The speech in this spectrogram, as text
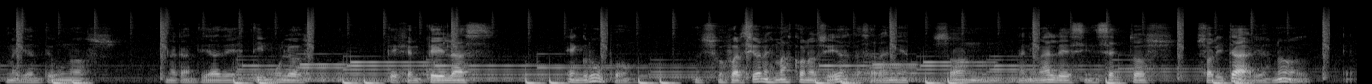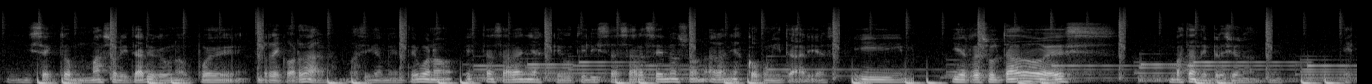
mediante unos una cantidad de estímulos de gentelas en grupo. Sus versiones más conocidas, las arañas son animales, insectos solitarios, ¿no? Insecto más solitario que uno puede recordar, básicamente. Bueno, estas arañas que utiliza Saraceno son arañas comunitarias y, y el resultado es bastante impresionante,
